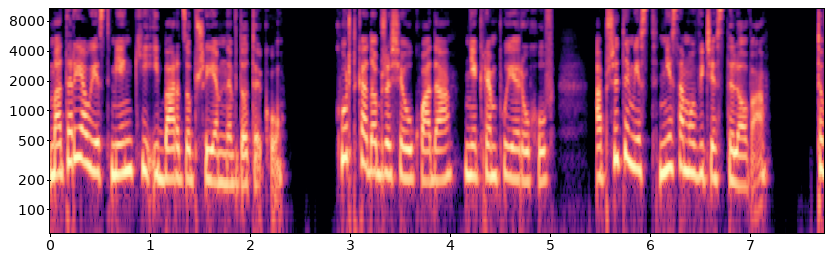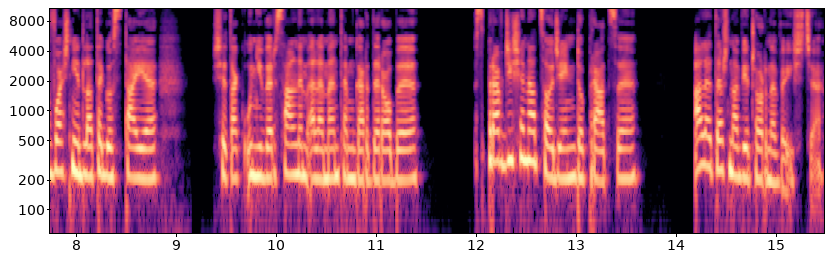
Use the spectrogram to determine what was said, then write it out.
Materiał jest miękki i bardzo przyjemny w dotyku. Kurtka dobrze się układa, nie krępuje ruchów, a przy tym jest niesamowicie stylowa. To właśnie dlatego staje się tak uniwersalnym elementem garderoby. Sprawdzi się na co dzień do pracy, ale też na wieczorne wyjście.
